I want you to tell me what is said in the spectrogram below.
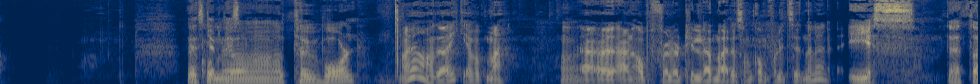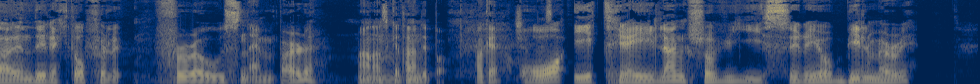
Det Jeg er kommer jo til våren. Å ja, det har ikke jeg fått med meg. Ah. Er, er det en oppfølger til den der som kom for litt siden, eller? Yes, dette er en direkte oppfølger. Frozen Empire, du. Nei, den skal jeg ta en titt på. Ok. Og i traileren så viser de jo Bill Murray.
